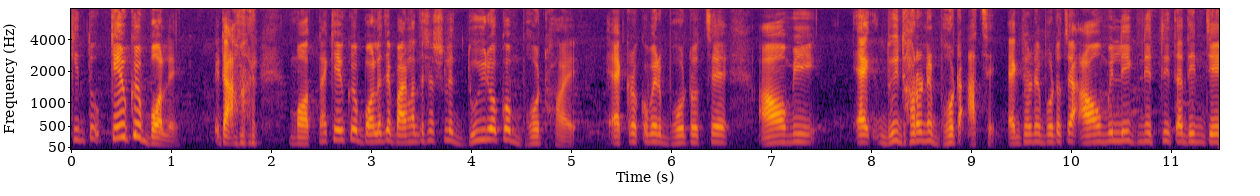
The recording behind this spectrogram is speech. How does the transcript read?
কিন্তু কেউ কেউ বলে এটা আমার মত না কেউ কেউ বলে যে বাংলাদেশ আসলে দুই রকম ভোট হয়। এক রকমের ভোট হচ্ছে আওয়ামী এক দুই ধরনের ভোট আছে। এক ধরনের ভোট হচ্ছে আওয়ামী লীগ নেতৃত্বাধীন যে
